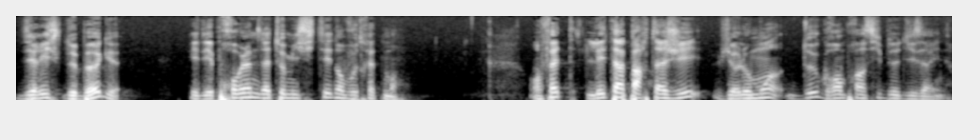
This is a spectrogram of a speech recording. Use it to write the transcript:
des risques de bugs et des problèmes d'atomicité dans vos traitements. En fait, l'état partagé viole au moins deux grands principes de design.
